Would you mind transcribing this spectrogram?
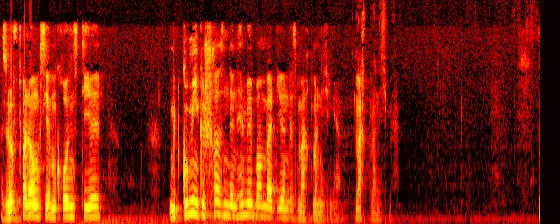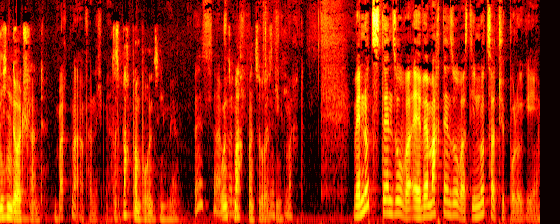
also Luftballons hier im großen Stil mit Gummigeschossen den Himmel bombardieren, das macht man nicht mehr. Macht man nicht mehr. Nicht in Deutschland. Macht man einfach nicht mehr. Das macht man bei uns nicht mehr. Bei uns macht man sowas nicht. nicht. Gemacht. Wer nutzt denn sowas? Äh, wer macht denn sowas? Die Nutzertypologie.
